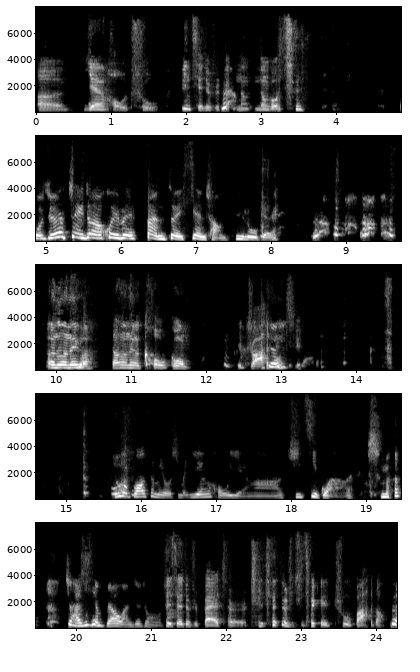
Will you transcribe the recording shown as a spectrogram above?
呃咽喉处，并且就是能能够我觉得这一段会被犯罪现场记录给 当做那个当做那个口供 给抓进去。如果 bottom 有什么咽喉炎啊、支气管啊什么，就还是先不要玩这种了。这些就是 better，这些就是直接可以触发到。对，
